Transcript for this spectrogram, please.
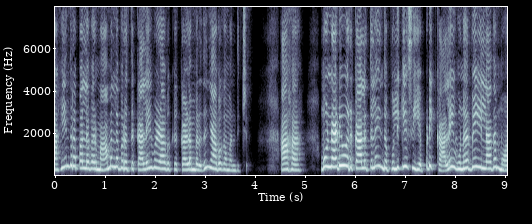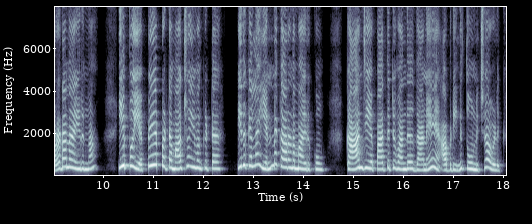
மகேந்திர பல்லவர் மாமல்லபுரத்து கலை விழாவுக்கு கிளம்புறது ஞாபகம் வந்துச்சு. ஆஹா முன்னாடி ஒரு காலத்துல இந்த புலிகேசி எப்படி கலை உணர்வே இல்லாத மொரடனா இருந்தான்? இப்போ எப்பேற்பட்ட மாற்றம் இவன் கிட்ட இதுக்கெல்லாம் என்ன காரணமா இருக்கும்? காஞ்சிய பார்த்துட்டு வந்தது தானே அப்படின்னு தோணுச்சு அவளுக்கு.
